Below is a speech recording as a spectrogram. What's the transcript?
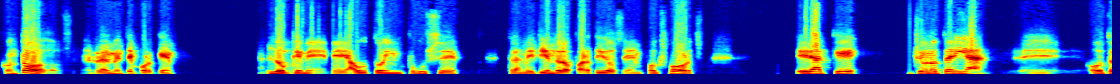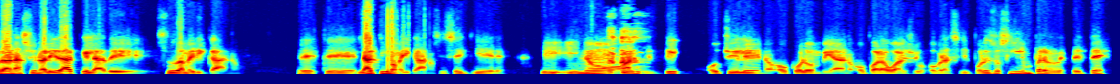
con, todos, realmente porque lo que me, autoimpuse transmitiendo los partidos en Fox Sports era que yo no tenía eh, otra nacionalidad que la de sudamericano, este, latinoamericano, si se quiere, y, no argentino o chileno o colombiano o paraguayo o Brasil. Por eso siempre respeté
